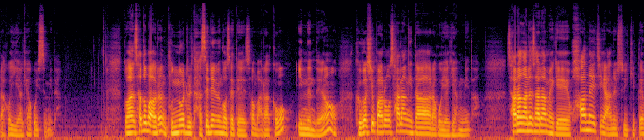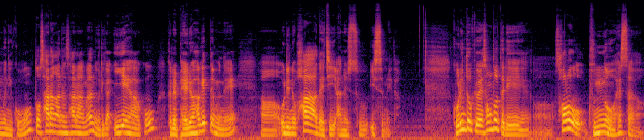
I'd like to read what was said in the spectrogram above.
라고 이야기하고 있습니다. 또한 사도 바울은 분노를 다스리는 것에 대해서 말하고 있는데요. 그것이 바로 사랑이다 라고 얘기합니다. 사랑하는 사람에게 화내지 않을 수 있기 때문이고 또 사랑하는 사람은 우리가 이해하고 그를 배려하기 때문에 어, 우리는 화내지 않을 수 있습니다. 고린도 교회 성도들이 어, 서로 분노했어요.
